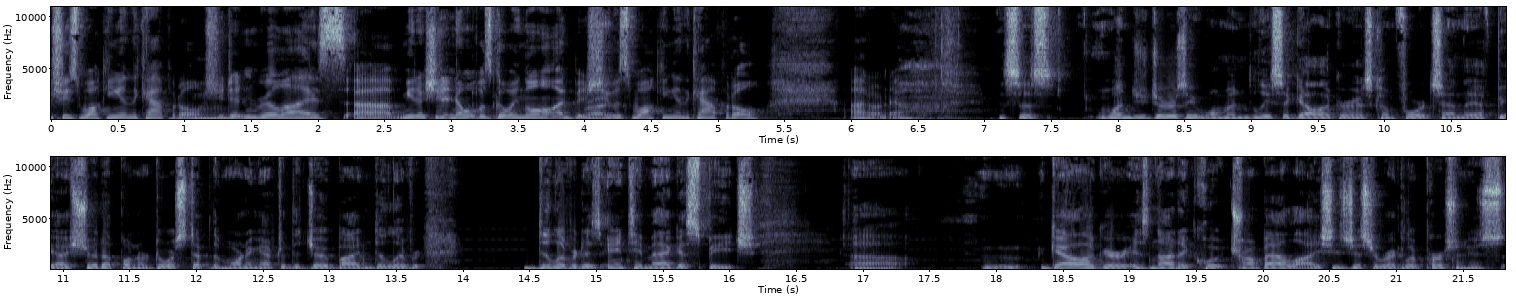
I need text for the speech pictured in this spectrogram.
she's walking in the Capitol. Mm-hmm. She didn't realize, um, you know, she didn't know what was going on, but she was walking in the Capitol. I don't know. It says one New Jersey woman, Lisa Gallagher, has come forward saying the FBI showed up on her doorstep the morning after the Joe Biden delivered delivered his anti-MAGA speech. Uh, Gallagher is not a quote Trump ally. She's just a regular person who's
